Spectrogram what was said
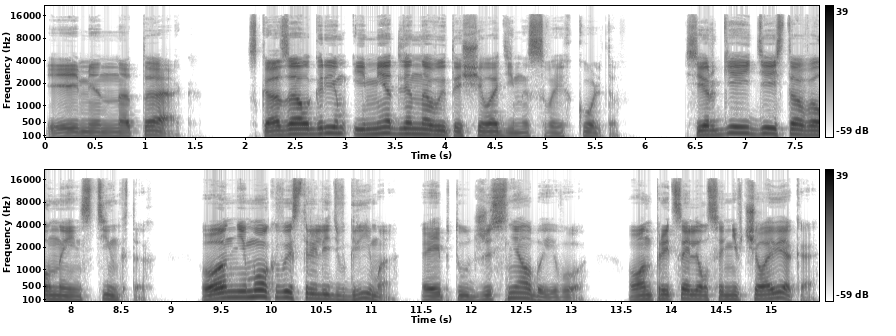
«Именно так», — сказал Грим и медленно вытащил один из своих кольтов. Сергей действовал на инстинктах. Он не мог выстрелить в Грима, Эйп тут же снял бы его. Он прицелился не в человека,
